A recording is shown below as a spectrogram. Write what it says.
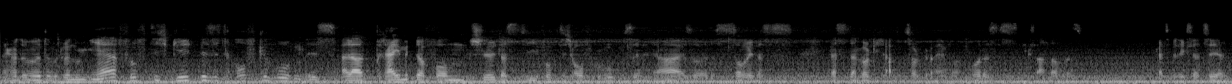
Dann kommt immer mit der Begründung, ja, 50 gilt, bis es aufgehoben ist. Alter, 3 Meter vorm Schild, dass die 50 aufgehoben sind. Ja, also, das, sorry, das ist, das ist dann wirklich Abzocke einfach nur, das ist nichts anderes. Kannst mir nichts erzählen.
